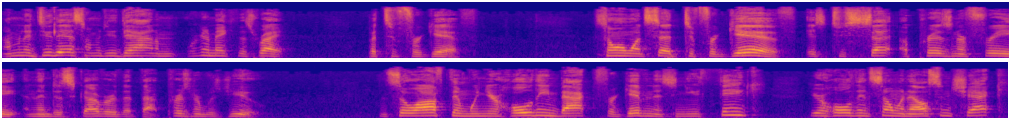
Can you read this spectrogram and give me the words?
I'm going to do this, I'm going to do that, and we're going to make this right, but to forgive. Someone once said to forgive is to set a prisoner free and then discover that that prisoner was you. And so often, when you're holding back forgiveness and you think you're holding someone else in check,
